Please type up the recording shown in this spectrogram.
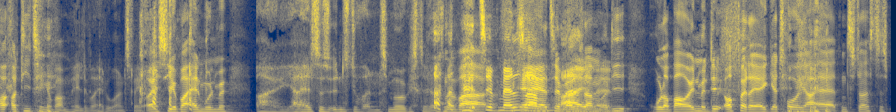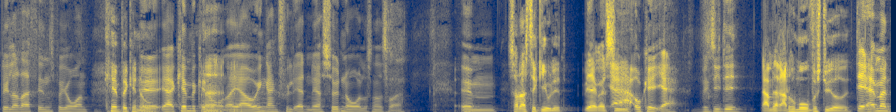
Og, og de tænker bare, Malte, hvor er du åndssvag. Og jeg siger bare alt muligt med, Øj, jeg har altid syntes, du var den smukkeste. Og sådan noget, bare, Til dem alle Ja, sammen. ja, til dem alle sammen. Og de ruller bare øjnene, men det opfatter jeg ikke. Jeg tror, jeg er den største spiller, der findes på jorden. Kæmpe kanon. Øh, jeg er kæmpe kanon, Ja. ja. og jeg er jo ikke engang fyldt 18. Jeg er 17 år eller sådan noget, tror jeg. Øhm, Så er det også tilgiveligt, vil jeg godt sige. ja, okay, ja. Vil sige, det, Jamen, det er ret hormonforstyrret. det er man.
